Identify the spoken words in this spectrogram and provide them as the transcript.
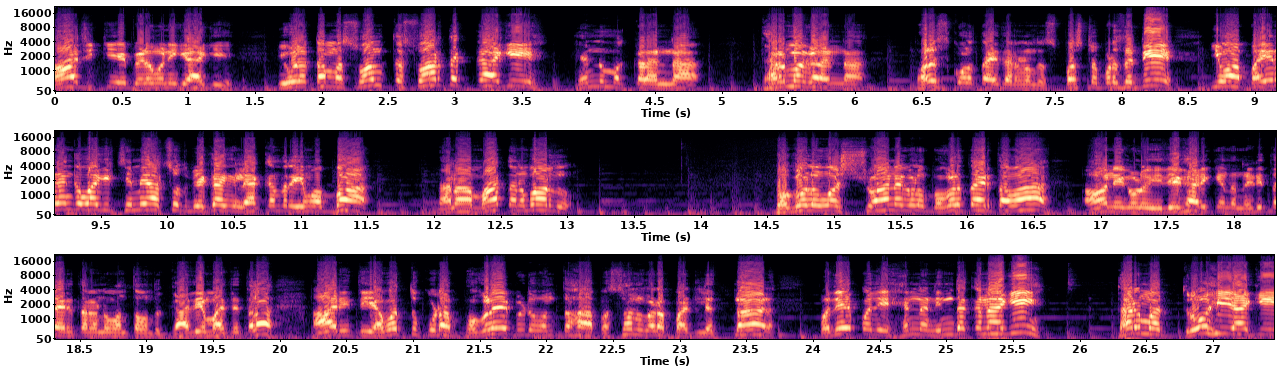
ರಾಜಕೀಯ ಬೆಳವಣಿಗೆಯಾಗಿ, ಇವರ ತಮ್ಮ ಸ್ವಂತ ಸ್ವಾರ್ಥಕ್ಕಾಗಿ ಹೆಣ್ಣು ಮಕ್ಕಳನ್ನ, ಧರ್ಮಗಳನ್ನ ಬಳಸ್ಕೊಳ್ತಾ ಇದ್ದಾರೆ ಅನ್ನೋದು ಸ್ಪಷ್ಟಪಡಿಸತಿ ಇವ ಬಹಿರಂಗವಾಗಿ ಕ್ಷಮೆ ಹಾಕ್ಸೋದು ಬೇಕಾಗಿಲ್ಲ. ಯಾಕಂದ್ರೆ ಇವೊಬ್ಬ ನಾನು ಆ ಮಾತನ್ನಬಾರ್ದು ಬೊಗಳುವ ಶ್ವಾನಗಳು ಬೊಗಳ್ತಾ ಇರ್ತಾವ, ಆನೆಗಳು ಎದೆಗಾರಿಕೆಯಿಂದ ನಡೀತಾ ಇರ್ತಾರ ಅನ್ನುವಂತ ಒಂದು ಗಾದೆ ಮಾತೈತಲ್ಲ? ಆ ರೀತಿ ಯಾವತ್ತೂ ಕೂಡ ಬೊಗಳೇ ಬಿಡುವಂತಹ ಬಸವನಗೌಡ ಪಾಟೀಲ್ ಯತ್ನಾಳ್ ಪದೇ ಪದೇ ಹೆಣ್ಣ ನಿಂದಕನಾಗಿ ಧರ್ಮ ದ್ರೋಹಿಯಾಗಿ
